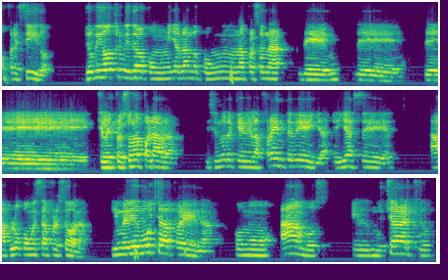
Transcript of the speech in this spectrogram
ofrecido. Yo vi otro video con ella hablando con una persona que le expresó una palabra diciéndole que de la frente de ella, ella se habló con esa persona. Y me dio mucha pena como ambos, el muchacho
